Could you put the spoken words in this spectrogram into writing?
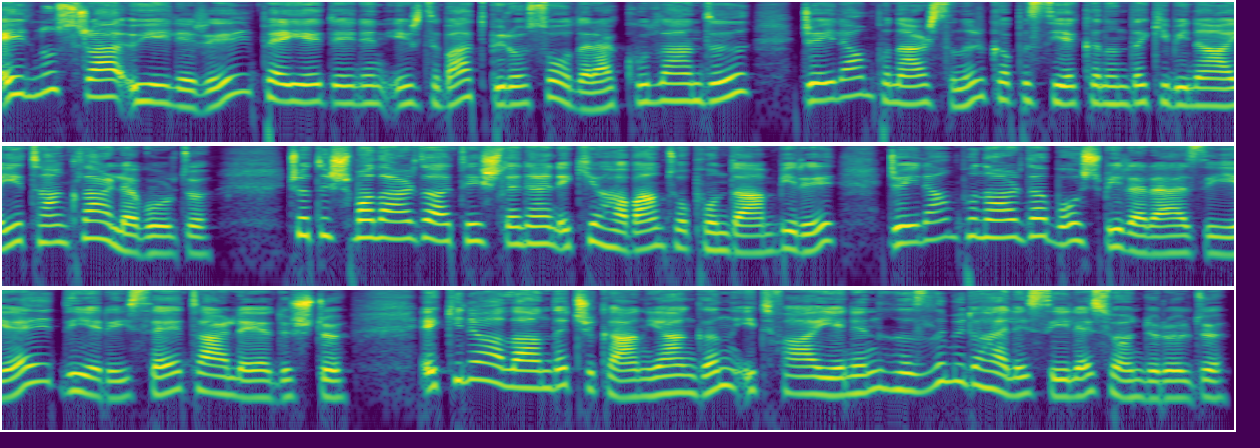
El Nusra üyeleri PYD'nin irtibat bürosu olarak kullandığı Ceylanpınar sınır kapısı yakınındaki binayı tanklarla vurdu. Çatışmalarda ateşlenen iki havan topundan biri Ceylanpınar'da boş bir araziye, diğeri ise tarlaya düştü. Ekili alanda çıkan yangın itfaiyenin hızlı müdahalesiyle söndürüldü.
